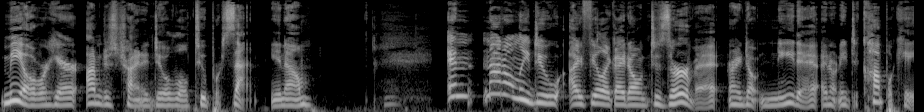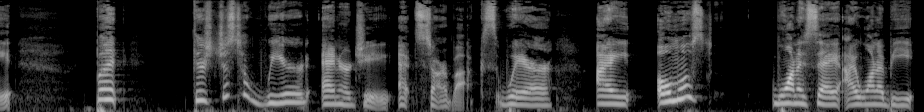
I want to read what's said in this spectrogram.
Me over here, I'm just trying to do a little 2%, you know? And not only do I feel like I don't deserve it or I don't need it, I don't need to complicate, but there's just a weird energy at Starbucks where I almost want to say I want to be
